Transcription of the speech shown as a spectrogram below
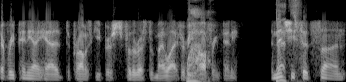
every penny I had to Promise Keepers for the rest of my life, every wow. offering penny. And then That's... she said, "Son,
